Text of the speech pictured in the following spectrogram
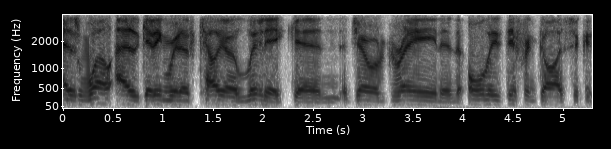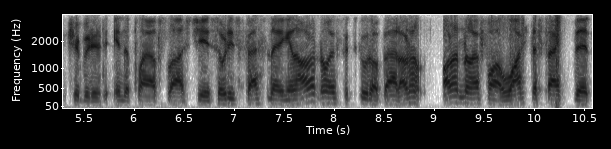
as well as getting rid of Kelly Olynyk and Gerald Green and all these different guys who contributed in the playoffs last year. So it is fascinating, and I don't know if it's good or bad. I don't. I don't know if I like the fact that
